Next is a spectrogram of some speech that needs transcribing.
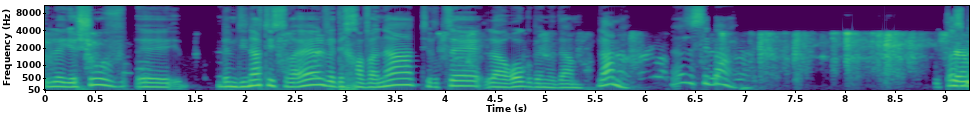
ליישוב אה, במדינת ישראל ובכוונה תרצה להרוג בן אדם? למה? איזה סיבה? יש. להם,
